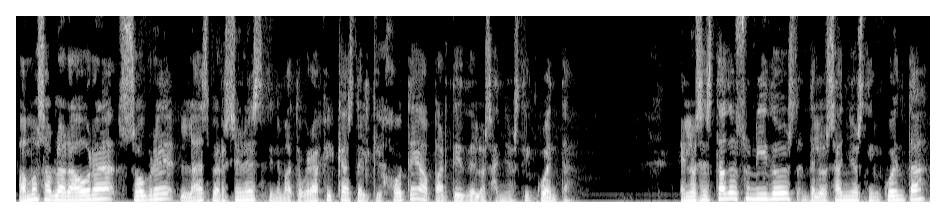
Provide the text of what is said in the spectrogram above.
vamos a hablar ahora sobre las versiones cinematográficas del Quijote a partir de los años 50. En los Estados Unidos de los años 50,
